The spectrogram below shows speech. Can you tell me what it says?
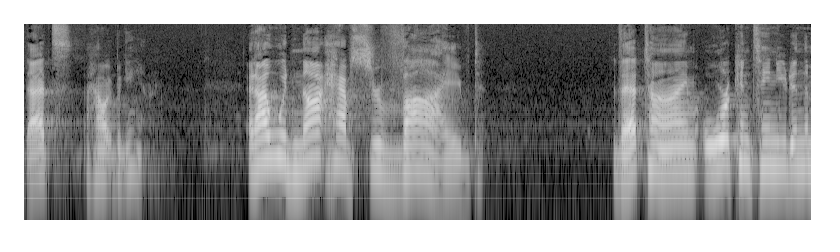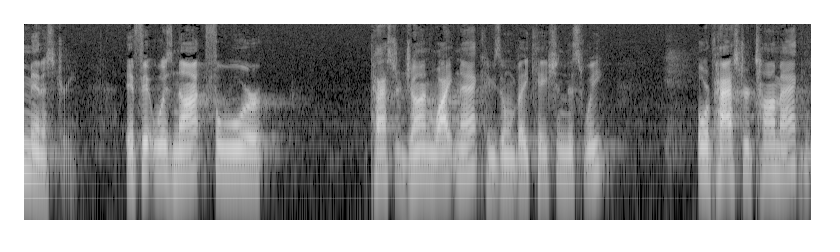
That's how it began. And I would not have survived that time or continued in the ministry if it was not for Pastor John Whitenack, who's on vacation this week, or Pastor Tom Agnew,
